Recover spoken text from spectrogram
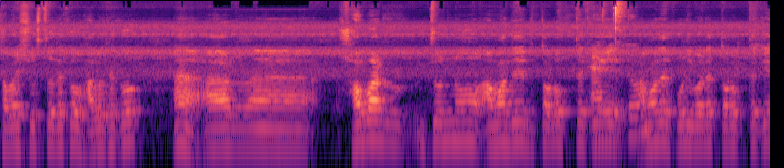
সবাই সুস্থ থেকো ভালো থেকো হ্যাঁ আর সবার জন্য আমাদের তরফ থেকে আমাদের পরিবারের তরফ থেকে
